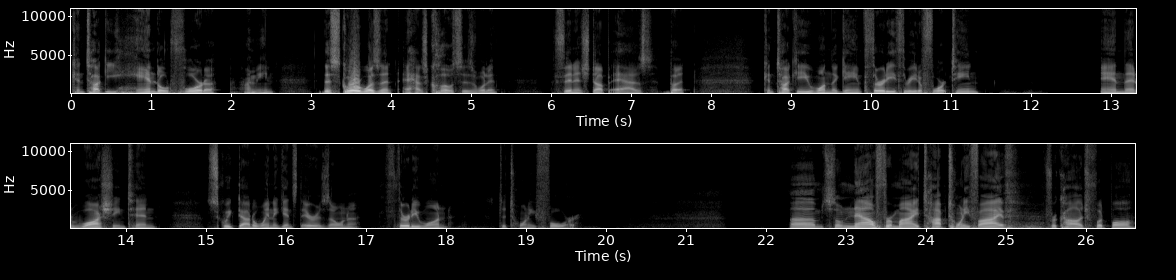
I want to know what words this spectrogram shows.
Kentucky handled Florida. I mean, the score wasn't as close as what it finished up as, but Kentucky won the game 33 to 14. And then Washington squeaked out a win against Arizona 31 to 24. Um, so now for my top 25 for college football.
